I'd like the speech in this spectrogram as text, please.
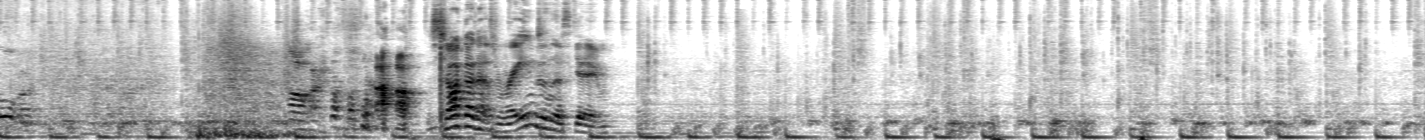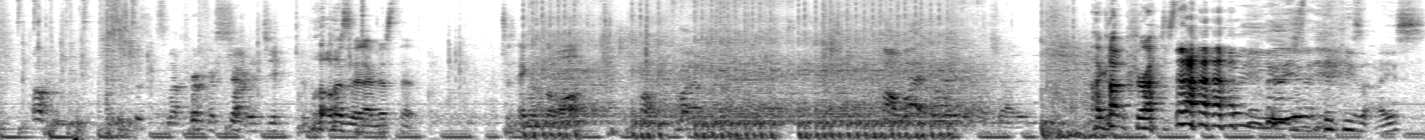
Over. Oh. Wow! Shotgun has range in this game. Oh, this is my perfect strategy. What was it? I missed it. Just hanging to the wall. Oh, what? Oh, what? What I shot it? I got crushed. Just a big piece ice.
